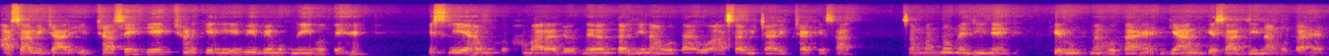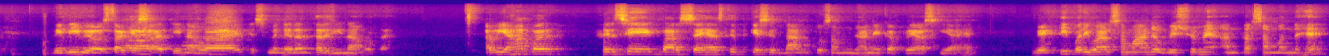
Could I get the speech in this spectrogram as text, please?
आशा, विचार, इच्छा से एक क्षण के लिए भी विमुख नहीं होते हैं। इसलिए हम, हमारा जो निरंतर जीना होता है वो आशा, विचार, इच्छा के साथ संबंधों में जीने के रूप में होता है, ज्ञान के साथ जीना होता है, विधि, व्यवस्था के साथ जीना होता है, जिसमें निरंतर जीना होता है। अब यहाँ पर फिर से एक बार सह अस्तित्व के सिद्धांत को समझाने का प्रयास किया है। व्यक्ति, परिवार, समाज और विश्व में अंतर संबंध है।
